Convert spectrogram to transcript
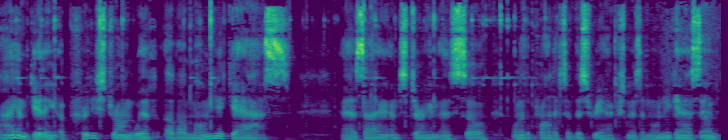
I am getting a pretty strong whiff of ammonia gas as I am stirring this. So one of the products of this reaction is ammonia gas. And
